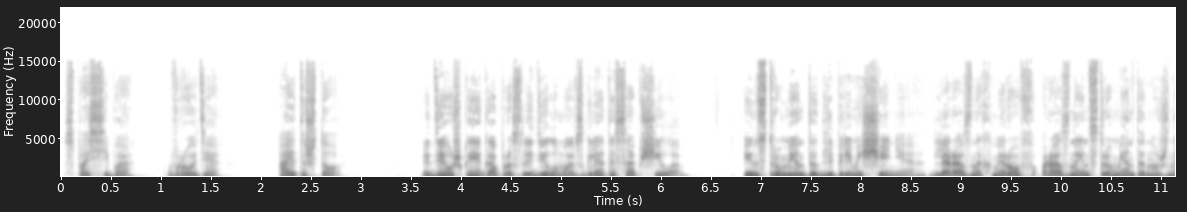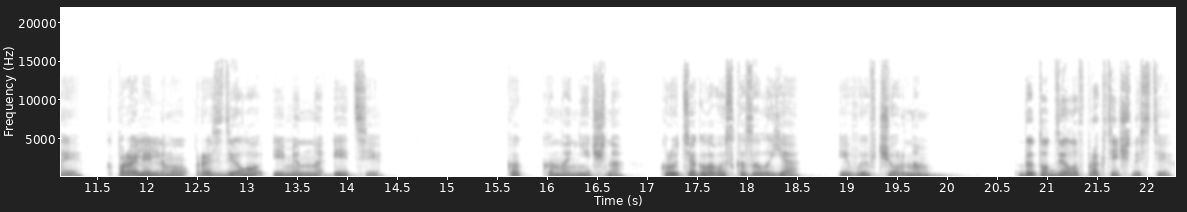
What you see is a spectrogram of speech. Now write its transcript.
«Спасибо. Вроде. А это что?» Девушка-яга проследила мой взгляд и сообщила. «Инструменты для перемещения. Для разных миров разные инструменты нужны. К параллельному разделу именно эти. Как канонично, крутя головой, сказала я, и вы в черном. Да тут дело в практичности,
